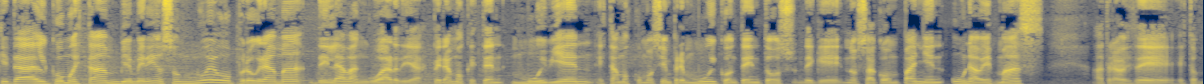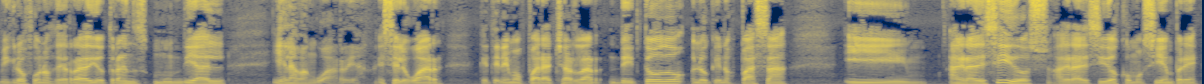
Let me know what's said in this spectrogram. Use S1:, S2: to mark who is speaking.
S1: ¿Qué tal? ¿Cómo están? Bienvenidos a un nuevo programa de La Vanguardia. Esperamos que estén muy bien. Estamos como siempre muy contentos de que nos acompañen una vez más a través de estos micrófonos de Radio Transmundial y en La Vanguardia. Ese lugar que tenemos para charlar de todo lo que nos pasa y agradecidos, agradecidos como siempre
